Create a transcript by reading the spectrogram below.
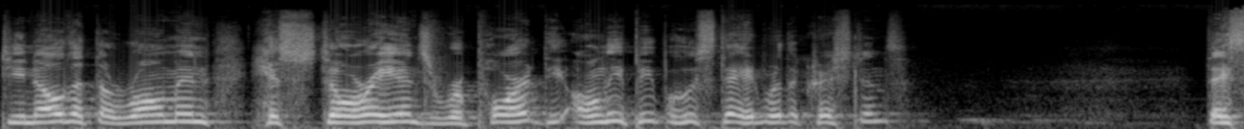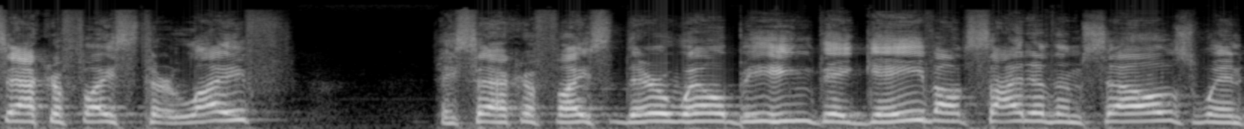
Do you know that the Roman historians report the only people who stayed were the Christians? They sacrificed their life, they sacrificed their well being. They gave outside of themselves when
